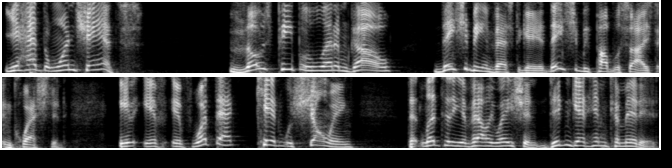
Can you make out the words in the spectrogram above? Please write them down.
you had the one chance. Those people who let him go, they should be investigated. They should be publicized and questioned. If if, if what that kid was showing – that led to the evaluation didn't get him committed,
